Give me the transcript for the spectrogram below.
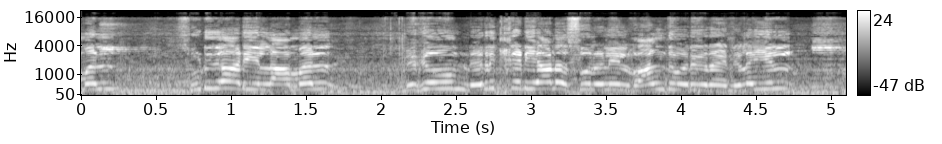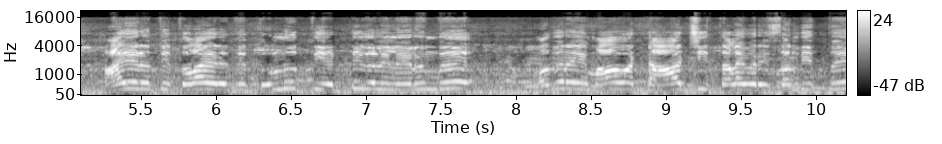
இல்லாமல் சுடுகாடு இல்லாமல் மிகவும் நெருக்கடியான சூழலில் வாழ்ந்து வருகிற நிலையில் ஆயிரத்தி தொள்ளாயிரத்தி தொண்ணூற்றி எட்டுகளில் இருந்து மதுரை மாவட்ட ஆட்சித் தலைவரை சந்தித்து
